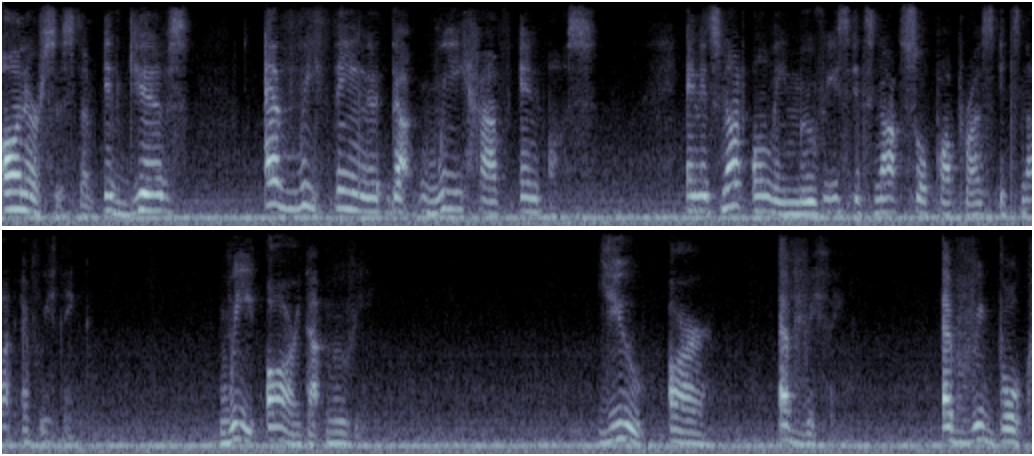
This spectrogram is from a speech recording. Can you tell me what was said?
honor system. It gives everything that we have in us. And it's not only movies, it's not soap operas, it's not everything. We are that movie. You are everything. Every book,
